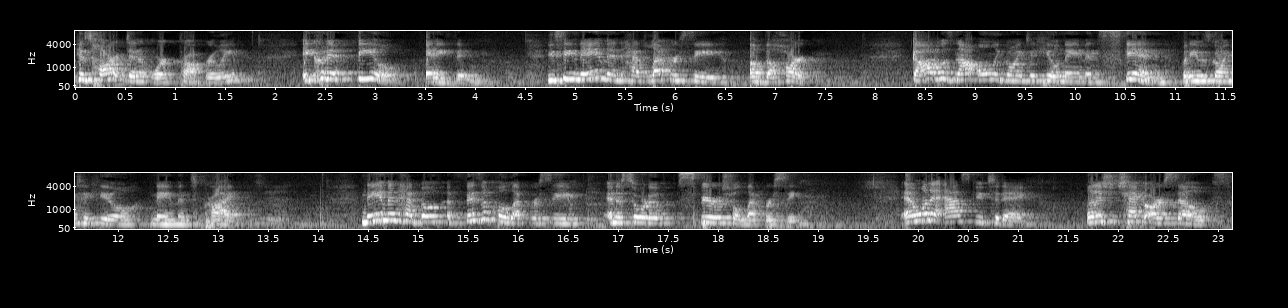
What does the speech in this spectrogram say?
His heart didn't work properly. It couldn't feel anything. You see, Naaman had leprosy of the heart. God was not only going to heal Naaman's skin, but he was going to heal Naaman's pride. Naaman had both a physical leprosy and a sort of spiritual leprosy. And I want to ask you today let us check ourselves.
